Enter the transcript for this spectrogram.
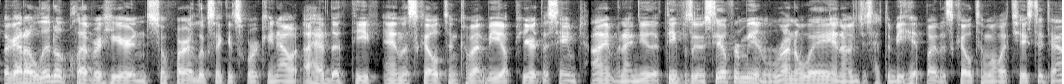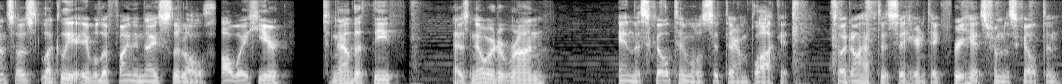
So I got a little clever here and so far it looks like it's working out. I had the thief and the skeleton come at me up here at the same time and I knew the thief was going to steal from me and run away and I would just have to be hit by the skeleton while I chased it down. So I was luckily able to find a nice little hallway here. So now the thief has nowhere to run and the skeleton will sit there and block it. So I don't have to sit here and take free hits from the skeleton.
